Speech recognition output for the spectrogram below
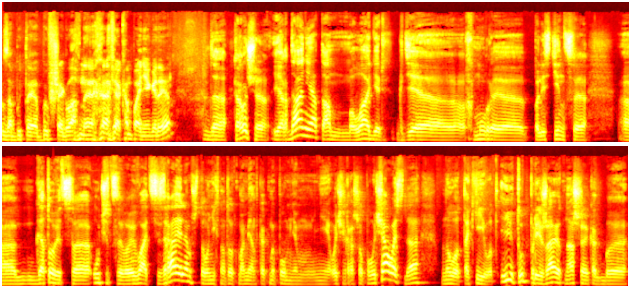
забытая бывшая главная авиакомпания ГДР. Да. Короче, Иордания, там лагерь, где хмурые палестинцы Э, готовится, учится воевать с Израилем, что у них на тот момент, как мы помним, не очень хорошо получалось, да, ну вот такие вот. И тут приезжают наши, как бы,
